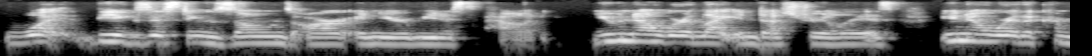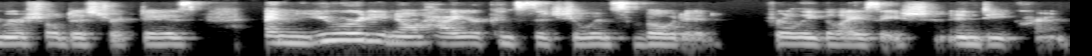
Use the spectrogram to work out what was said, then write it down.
what the existing zones are in your municipality you know where light industrial is, you know where the commercial district is, and you already know how your constituents voted for legalization and decrim,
